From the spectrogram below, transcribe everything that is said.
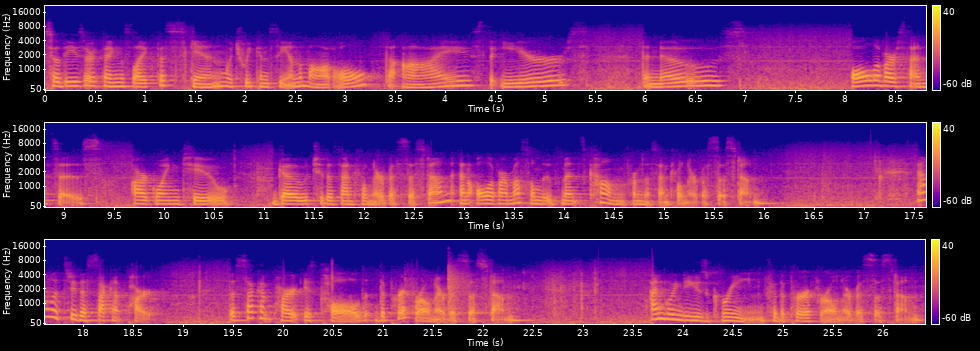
So these are things like the skin, which we can see in the model, the eyes, the ears, the nose, all of our senses are going to go to the central nervous system, and all of our muscle movements come from the central nervous system. Now let's do the second part. The second part is called the peripheral nervous system. I'm going to use green for the peripheral nervous system.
